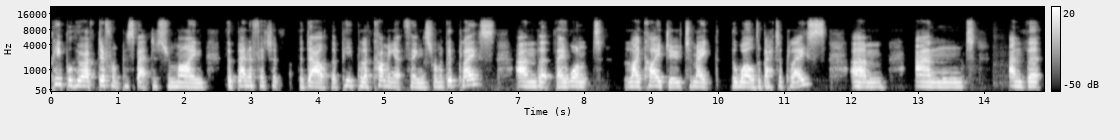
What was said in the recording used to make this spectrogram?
people who have different perspectives from mine the benefit of the doubt that people are coming at things from a good place and that they want, like I do, to make the world a better place. Um, and and that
